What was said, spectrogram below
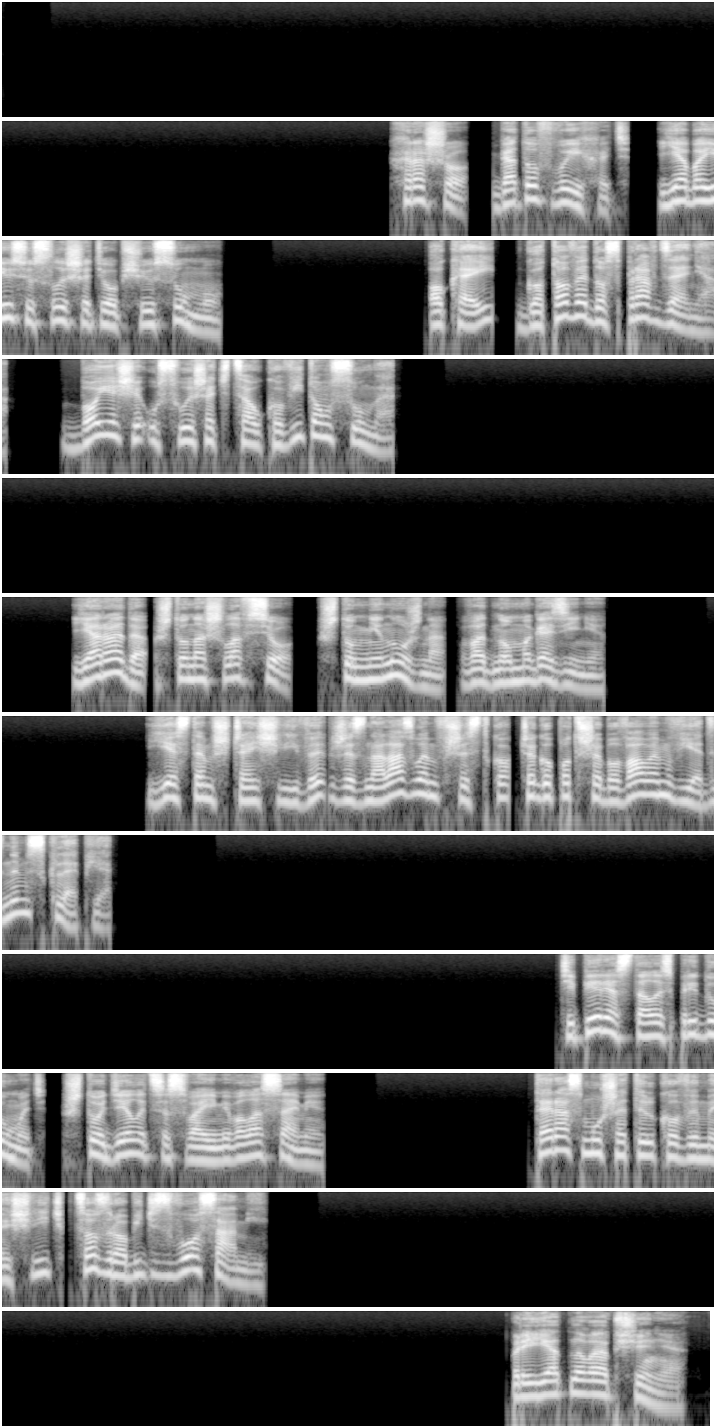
Хорошо, готов выехать. Я боюсь услышать общую сумму. Okej, gotowe do sprawdzenia. Boję się usłyszeć całkowitą sumę. Я рада, что нашла все, что мне нужно, в одном магазине. Jestem szczęśliwy, że znalazłem wszystko, czego potrzebowałem w jednym sklepie. Теперь осталось придумать, что делать со своими волосами. Teraz muszę tylko wymyślić, co zrobić z włosami. Приятного общения.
